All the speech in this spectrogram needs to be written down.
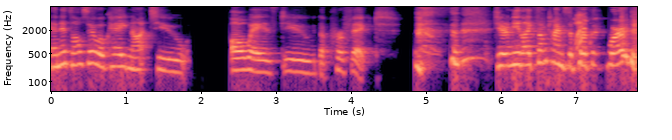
And it's also okay not to always do the perfect do you know what i mean? Like sometimes the what? perfect word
